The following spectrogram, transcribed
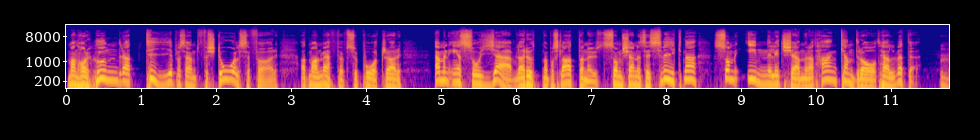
man har 110% förståelse för att Malmö FF-supportrar ja, men är så jävla ruttna på Zlatan nu, som känner sig svikna, som innerligt känner att han kan dra åt helvete. Mm.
